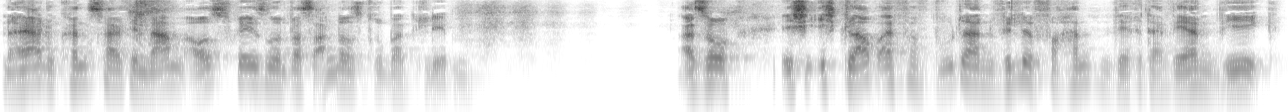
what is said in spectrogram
Naja, du kannst halt den Namen ausfräsen und was anderes drüber kleben. Also ich, ich glaube einfach, wo da ein Wille vorhanden wäre, da wäre ein Weg.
